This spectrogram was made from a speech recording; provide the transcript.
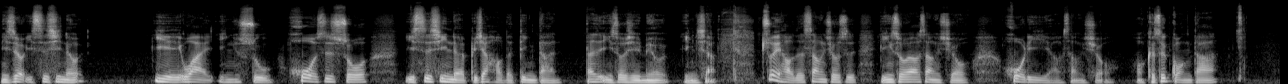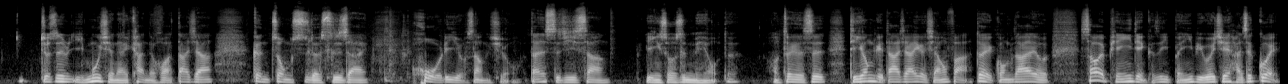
你是有一次性的？业外因素，或是说一次性的比较好的订单，但是营收其实没有影响。最好的上修是营收要上修，获利也要上修哦。可是广达就是以目前来看的话，大家更重视的是在获利有上修，但实际上营收是没有的哦。这个是提供给大家一个想法。对，广达有稍微便宜点，可是本益比位阶还是贵，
